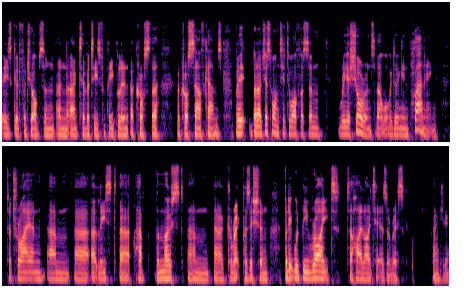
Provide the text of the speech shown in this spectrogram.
is good for jobs and, and activities for people in across the across South Cambs. But it but I just wanted to offer some reassurance about what we're doing in planning to try and um, uh, at least uh, have the most um, uh, correct position, but it would be right to highlight it as a risk. Thank you.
